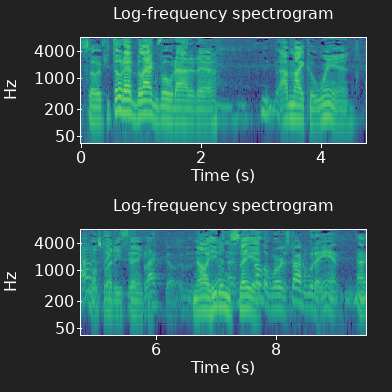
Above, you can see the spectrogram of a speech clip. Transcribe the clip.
So if you throw that black vote out of there, I might could win. I don't is think what he he's said thinking. black though. It was, No, he didn't uh, say it. Another word. It started with an N. Uh,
